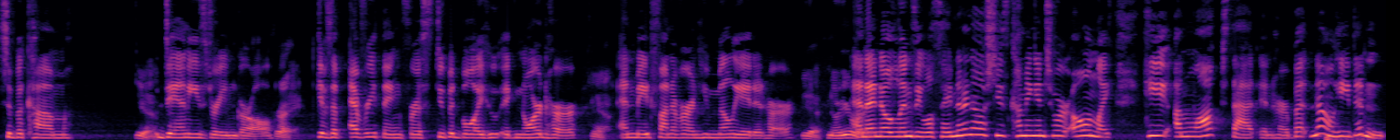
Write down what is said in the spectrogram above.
to become yeah. Danny's dream girl. Right. Gives up everything for a stupid boy who ignored her Yeah. and made fun of her and humiliated her. Yeah. No, you're right. And I know Lindsay will say, no, no, no, she's coming into her own. Like, he unlocked that in her. But no, he didn't.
